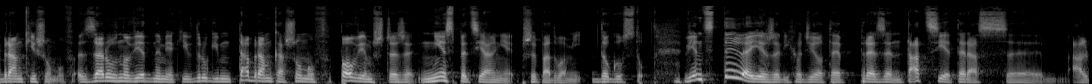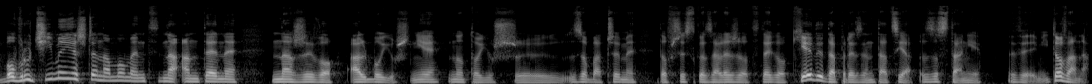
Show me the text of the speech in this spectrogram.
bramki szumów. Zarówno w jednym, jak i w drugim ta bramka szumów, powiem szczerze, niespecjalnie przypadła mi do gustu. Więc tyle, jeżeli chodzi o te prezentacje. Teraz y, albo wrócimy jeszcze na moment na antenę na żywo, albo już nie, no to już y, zobaczymy. To wszystko zależy od tego, kiedy ta prezentacja zostanie wyemitowana.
